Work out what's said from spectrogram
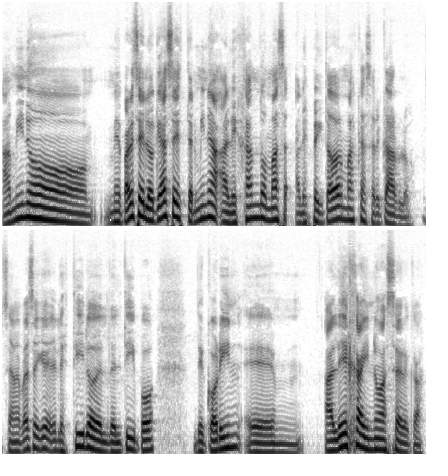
a mí no. Me parece que lo que hace es termina alejando más al espectador más que acercarlo. O sea, me parece que el estilo del, del tipo, de Corín, eh, aleja y no acerca.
